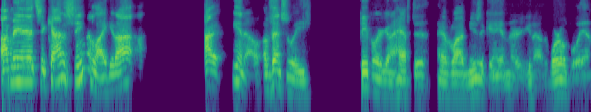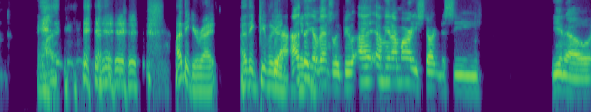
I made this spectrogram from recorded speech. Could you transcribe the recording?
I mean, it's kind of seeming like it. I, I, you know, eventually people are going to have to have live music in, or you know, the world will end. I, I think you're right. I think people. Are yeah, I think eventually people. I, I mean, I'm already starting to see, you know,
